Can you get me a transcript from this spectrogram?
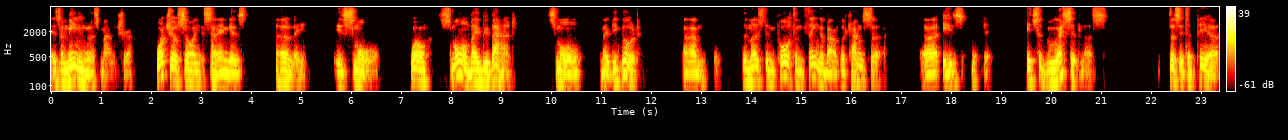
It's a meaningless mantra. What you're saying is early is small. Well, small may be bad, small may be good. Um, the most important thing about the cancer uh, is its aggressiveness does it appear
